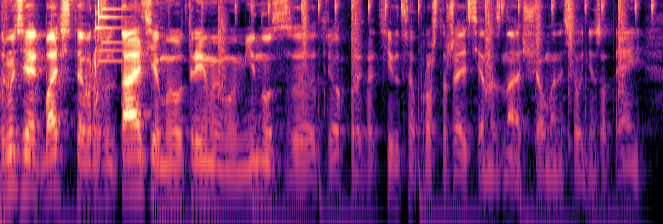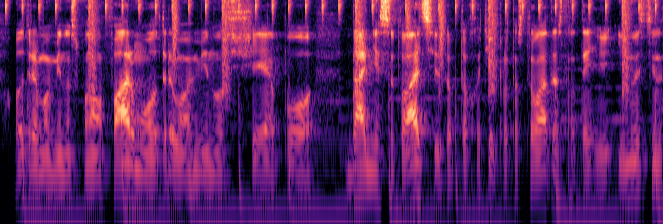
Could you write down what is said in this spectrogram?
Друзі, як бачите, в результаті ми отримуємо мінус з трьох пригратів. Це просто жесть. Я не знаю, що в мене сьогодні за день. Отримав мінус по нам фарму, отримав мінус ще по даній ситуації. Тобто хотів протестувати стратегію інвестінг,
